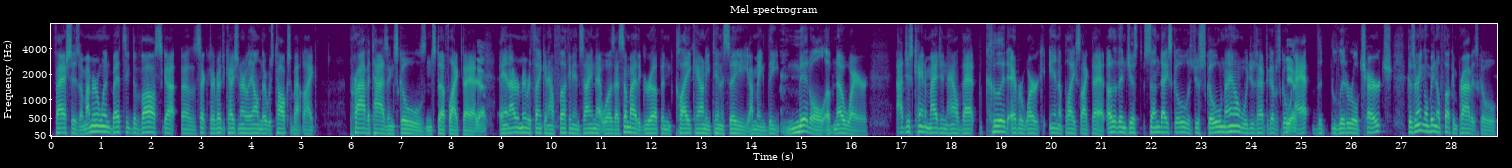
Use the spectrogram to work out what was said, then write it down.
fascism. I remember when Betsy DeVos got uh, the Secretary of Education early on, there was talks about like privatizing schools and stuff like that. Yeah. And I remember thinking how fucking insane that was. As somebody that grew up in Clay County, Tennessee, I mean, the middle of nowhere. I just can't imagine how that could ever work in a place like that. Other than just Sunday school is just school now. We just have to go to school Yeah. at the literal church because there ain't gonna be no fucking private school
